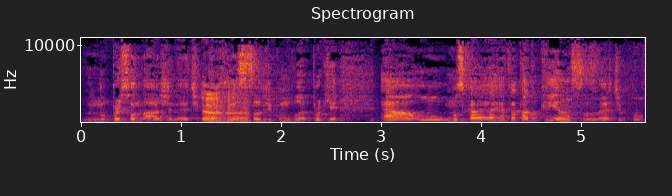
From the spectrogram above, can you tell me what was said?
no personagem, né? Tipo, a Aham. criação de como... Porque ah, o musical é retratado crianças, né? Tipo,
